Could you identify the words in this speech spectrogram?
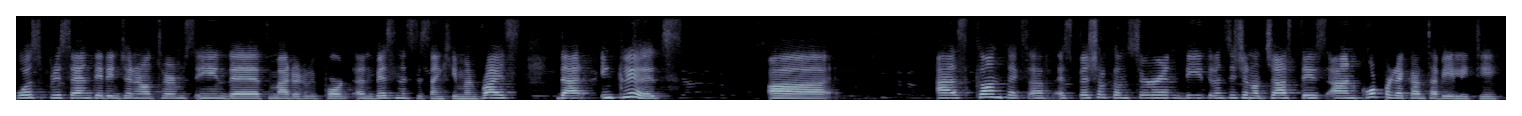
was presented in general terms in the matter report on businesses and human rights that includes uh, as context of special concern the transitional justice and corporate accountability.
